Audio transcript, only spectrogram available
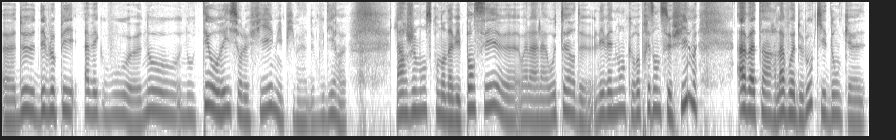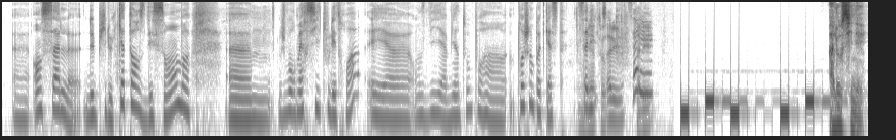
de développer avec vous euh, nos, nos théories sur le film et puis voilà, de vous dire euh, largement ce qu'on en avait pensé, euh, voilà, à la hauteur de l'événement que représente ce film. Avatar, La Voix de l'eau, qui est donc euh, euh, en salle depuis le 14 décembre. Euh, je vous remercie tous les trois et euh, on se dit à bientôt pour un prochain podcast. Salut bientôt. Salut. Salut. Allociné,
